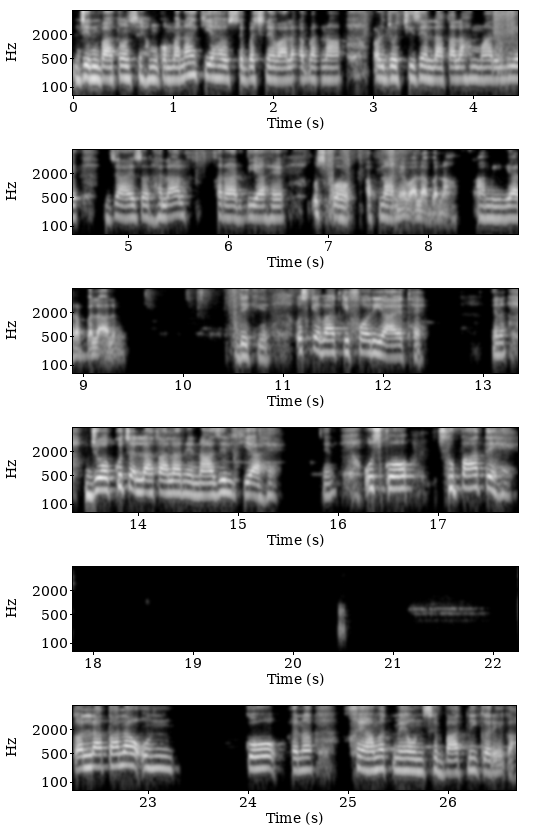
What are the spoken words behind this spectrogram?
جن باتوں سے ہم کو منع کیا ہے، اس سے بچنے والا بنا۔ اور جو چیزیں اللہ تعالیٰ ہمارے لیے جائز اور حلال قرار دیا ہے، اس کو اپنانے والا بنا۔ آمین۔ یا رب العالم دیکھیے، اس کے بعد کی فوری آیت ہے۔ نا جو کچھ اللہ تعالیٰ نے نازل کیا ہے یعنی اس کو چھپاتے ہیں۔ تو اللہ تعالیٰ ان کو ہے نا قیامت میں ان سے بات نہیں کرے گا۔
